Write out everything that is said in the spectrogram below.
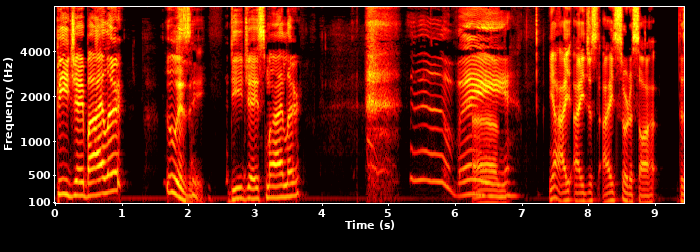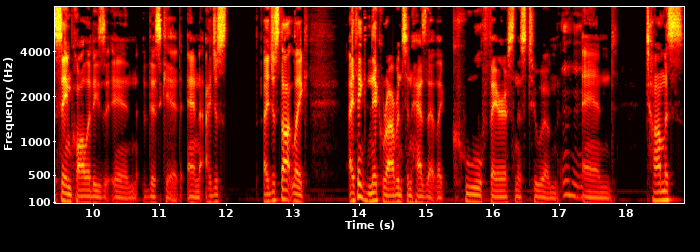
B.J. Byler. Who is he? D.J. Smiler. Um, yeah, I, I just I sort of saw the same qualities in this kid, and I just I just thought like I think Nick Robinson has that like cool Ferrisness to him, Mhm. and Thomas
